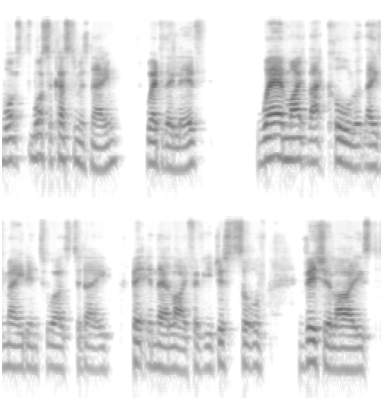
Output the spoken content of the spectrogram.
what's what's the customer's name? Where do they live? Where might that call that they've made into us today fit in their life. Have you just sort of visualized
